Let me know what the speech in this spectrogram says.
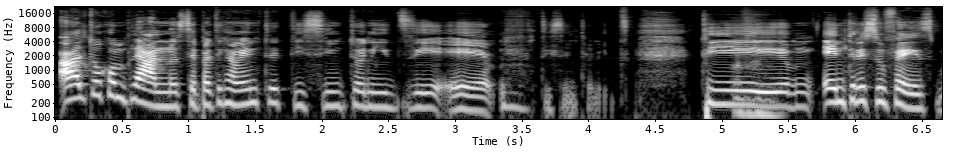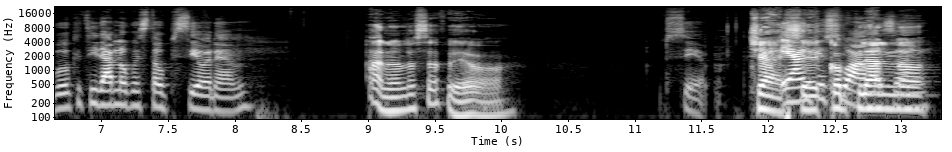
Al tuo compleanno, se praticamente ti sintonizzi e... ti sintonizzi, ti entri su Facebook, ti danno questa opzione. Ah, non lo sapevo. Sì. Cioè, e se il compleanno...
